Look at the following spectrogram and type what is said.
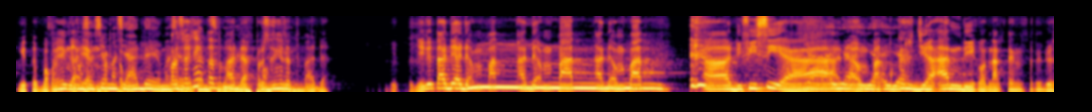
gitu pokoknya nggak yang prosesnya masih ada ya, masih prosesnya tetap retensinya ada ya? prosesnya Oke. tetap ada gitu jadi tadi ada empat ada empat ada empat eh, divisi ya, Ya, ada ya, empat ya, ya. pekerjaan di kontak center 121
